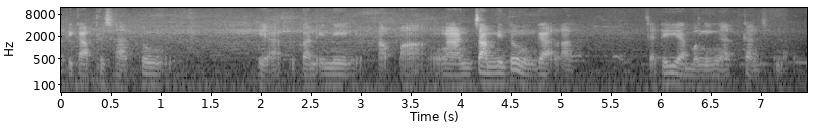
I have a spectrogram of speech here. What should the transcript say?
ketika bersatu ya bukan ini apa ngancam itu enggak lah. Jadi ya mengingatkan sebenarnya.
